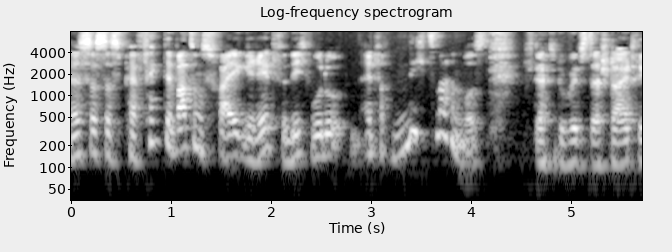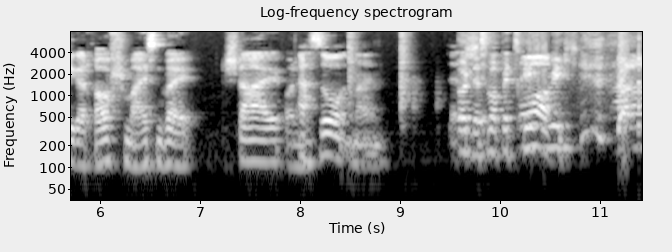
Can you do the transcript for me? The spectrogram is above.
dann ist das das perfekte wartungsfreie Gerät für dich, wo du einfach nichts machen musst. Ich dachte, du willst da Stahlträger draufschmeißen, weil Stahl und... Ach so, nein. Und das Moped trägt oh. mich. Aber,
